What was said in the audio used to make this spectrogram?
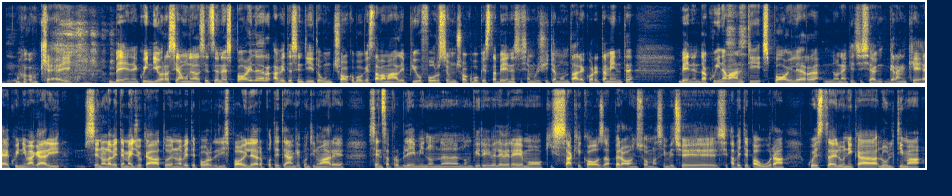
Ok, bene, quindi ora siamo nella sezione spoiler. Avete sentito un chocobo che stava male, più forse un chocobo che sta bene, se siamo riusciti a montare correttamente. Bene, da qui in avanti, spoiler, non è che ci sia granché, eh, quindi magari se non l'avete mai giocato e non avete paura degli spoiler potete anche continuare senza problemi, non, non vi riveleremo chissà che cosa, però insomma se invece avete paura questa è l'ultima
